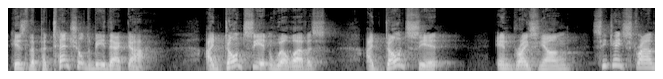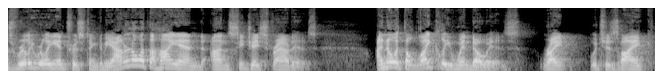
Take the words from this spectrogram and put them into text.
He's the potential to be that guy. I don't see it in Will Levis. I don't see it in Bryce Young. CJ Stroud's really, really interesting to me. I don't know what the high end on CJ Stroud is. I know what the likely window is, right? Which is like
